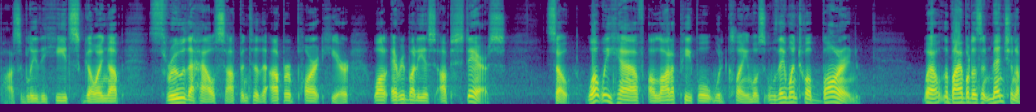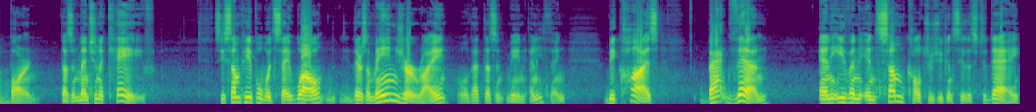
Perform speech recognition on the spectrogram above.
possibly the heat's going up through the house up into the upper part here while everybody is upstairs. So, what we have, a lot of people would claim was, well, they went to a barn. Well, the Bible doesn't mention a barn, doesn't mention a cave. See, some people would say, well, there's a manger, right? Well, that doesn't mean anything because back then, and even in some cultures, you can see this today,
